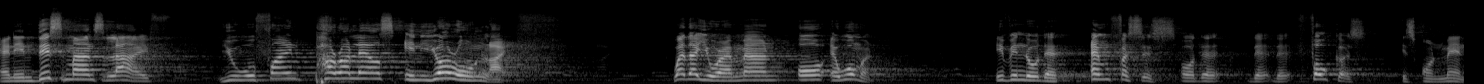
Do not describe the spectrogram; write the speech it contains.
And in this man's life, you will find parallels in your own life, whether you are a man or a woman, even though the emphasis or the, the, the focus is on men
